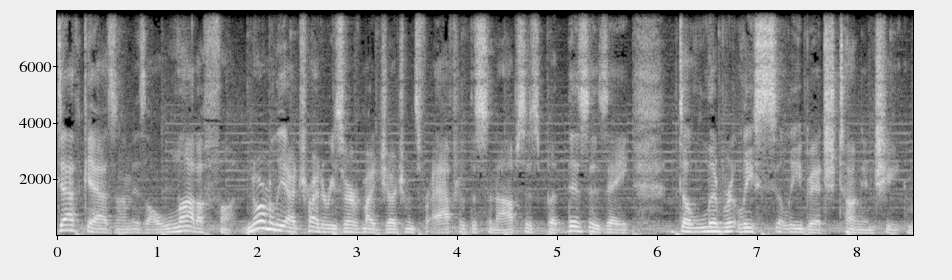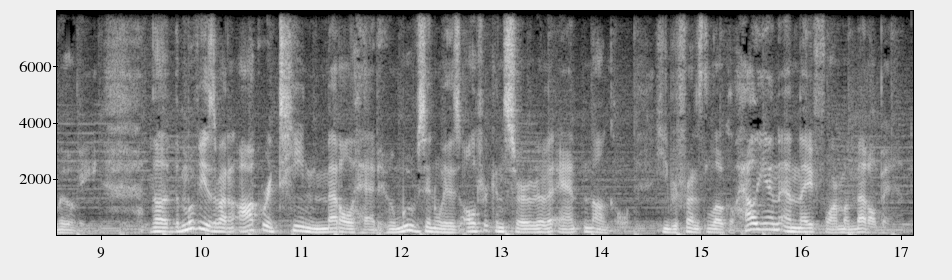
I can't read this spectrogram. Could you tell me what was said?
Deathgasm is a lot of fun. Normally, I try to reserve my judgments for after the synopsis, but this is a deliberately silly bitch tongue in cheek movie. The, the movie is about an awkward teen metalhead who moves in with his ultra conservative aunt and uncle. He befriends the local Hellion and they form a metal band.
